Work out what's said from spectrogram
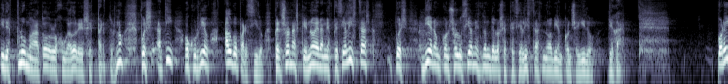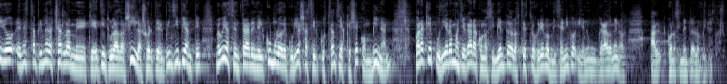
y despluma a todos los jugadores expertos, ¿no? Pues aquí ocurrió algo parecido. Personas que no eran especialistas, pues dieron con soluciones donde los especialistas no habían conseguido llegar. Por ello, en esta primera charla que he titulado así, La suerte del principiante, me voy a centrar en el cúmulo de curiosas circunstancias que se combinan para que pudiéramos llegar a conocimiento de los textos griegos micénicos y, en un grado menor, al conocimiento de los mínicos.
